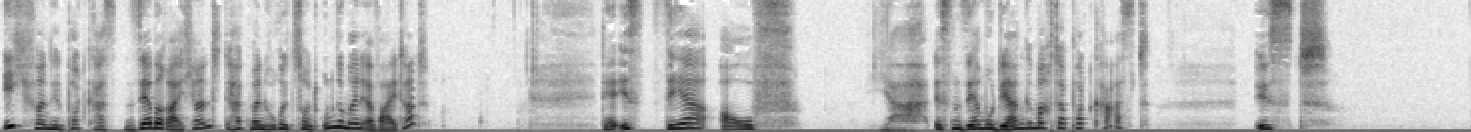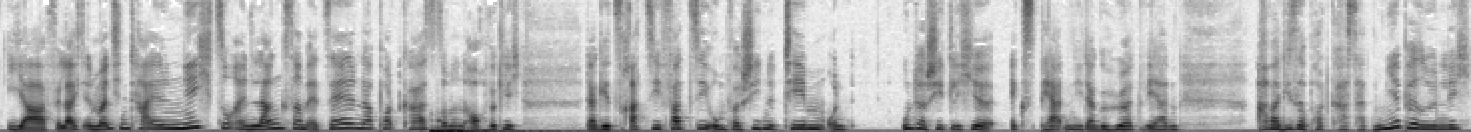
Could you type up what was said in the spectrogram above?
Ich fand den Podcast sehr bereichernd. Der hat meinen Horizont ungemein erweitert. Der ist sehr auf, ja, ist ein sehr modern gemachter Podcast, ist ja, vielleicht in manchen Teilen nicht so ein langsam erzählender Podcast, sondern auch wirklich, da geht es ratzi-fatzi um verschiedene Themen und unterschiedliche Experten, die da gehört werden. Aber dieser Podcast hat mir persönlich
